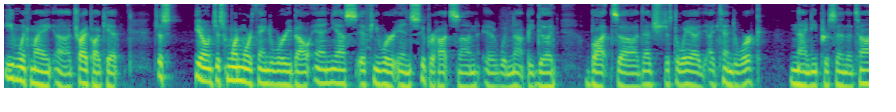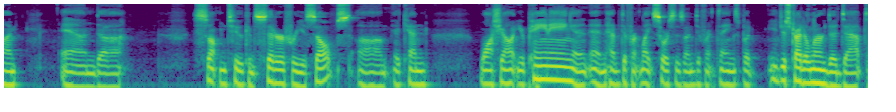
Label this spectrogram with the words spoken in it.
Even with my uh, tripod kit, just you know, just one more thing to worry about. And yes, if you were in super hot sun, it would not be good. But uh, that's just the way I, I tend to work 90% of the time and uh, something to consider for yourselves. Um, it can wash out your painting and, and have different light sources on different things, but you just try to learn to adapt.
